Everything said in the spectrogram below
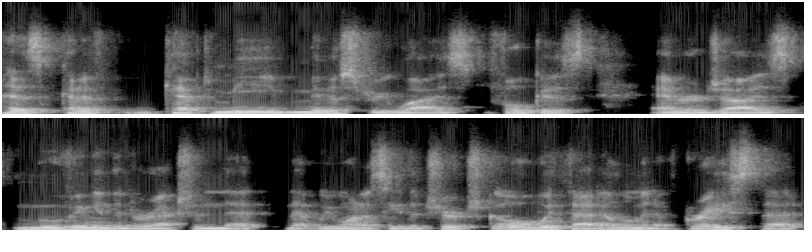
has kind of kept me ministry wise focused energized moving in the direction that that we want to see the church go with that element of grace that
